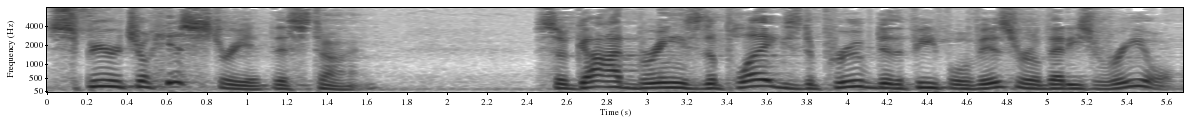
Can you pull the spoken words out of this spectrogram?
spiritual history at this time. So God brings the plagues to prove to the people of Israel that He's real,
